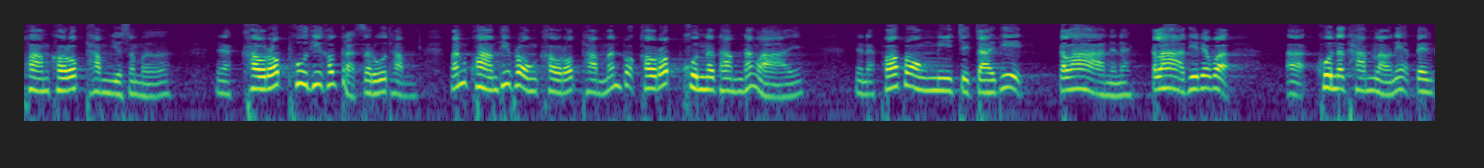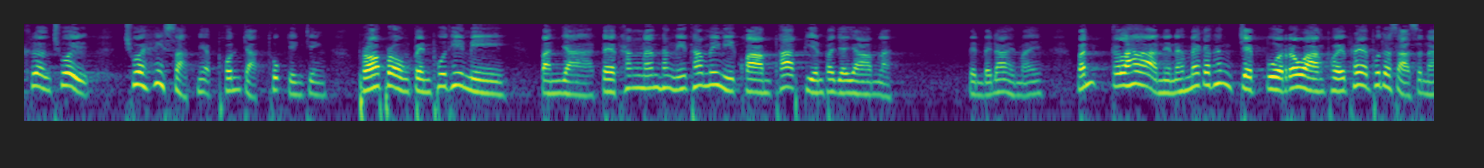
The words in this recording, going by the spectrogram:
ความเคารพธรรมอยู่เสมอเนี่ยเคารพผู้ที่เขาตรัสรู้ธรรมมันความที่พระองค์เคารพธรรมมันเคารพคุณธรรมทั้งหลาย เนี่ยนะเพราะพระองค์มีจิตใจที่กล้าเนี่ยนะกล้าที่เรียกว่าคุณธรรมเหล่านี้เป็นเครื่องช่วยช่วยให้สัตว์เนี่ยพ้นจากทุกข์จริง ๆ เพราะพระองค์เป็นผู้ที่มีปัญญา แต่ทั้งนั้นทั้งนี้ถ้าไม่มีความภาคเพียรพยายามล่ะ เป็นไปได้ไหมมันกล้าเนี่ยนะแม้กระทั่งเจ็บปวดระหว่างเผยแพร่พุทธศาสนา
